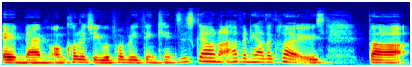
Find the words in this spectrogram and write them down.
in um, oncology were probably thinking, "Does this girl not have any other clothes?" But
